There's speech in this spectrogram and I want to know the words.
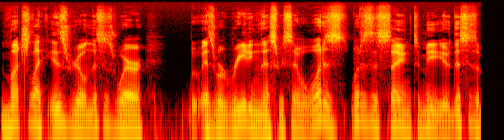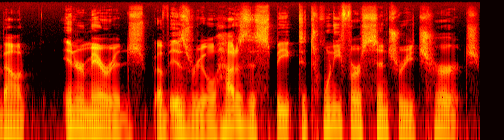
much like Israel, and this is where as we're reading this, we say, well, what is what is this saying to me? This is about intermarriage of Israel. How does this speak to 21st century church?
